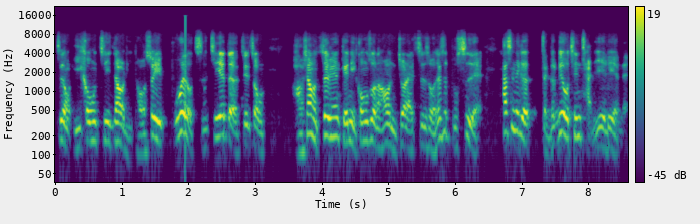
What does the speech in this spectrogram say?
这种移工进到里头，所以不会有直接的这种。好像这边给你工作，然后你就来支持我，但是不是哎？它是那个整个六亲产业链哎，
